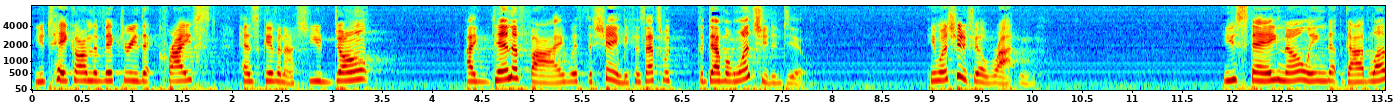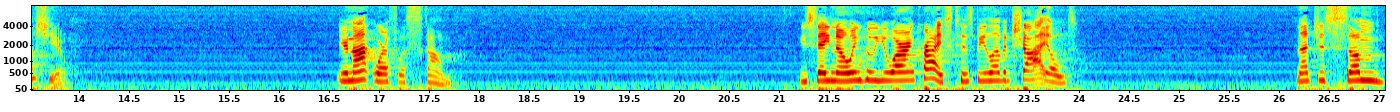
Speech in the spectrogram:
You take on the victory that Christ has given us. You don't identify with the shame because that's what the devil wants you to do. He wants you to feel rotten. You stay knowing that God loves you. You're not worthless scum. You say knowing who you are in Christ, his beloved child. Not just some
